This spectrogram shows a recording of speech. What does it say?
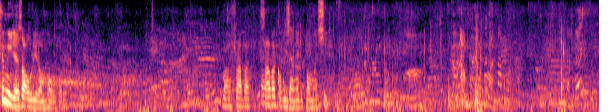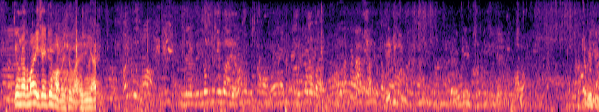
ခင်မိတဲ့ဆောက်ဦးလေးတော့မဟုတ်ဘူးကွာမဆာဘာဆာဘာကော်ပီဇန်နဲ့ဒီပုံမှာရှိတယ်ကျုံနာသမားတွေကြိုက်တွေ့မှာပဲဖြစ်ပါတယ် 여기 봐요. 여기 저쪽에도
